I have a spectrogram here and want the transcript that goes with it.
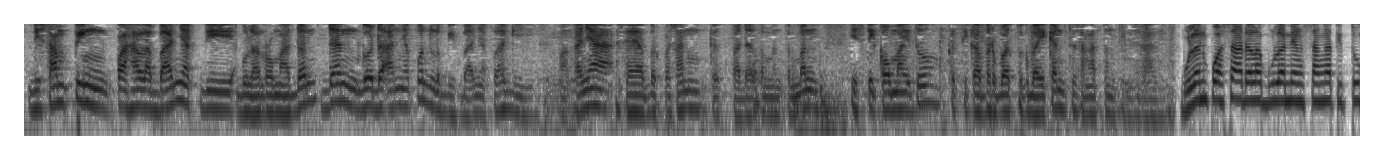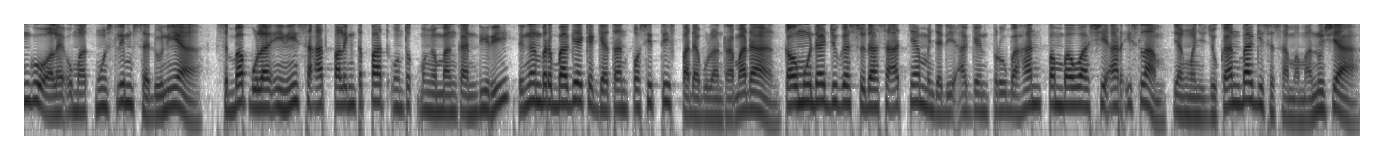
Di samping pahala banyak di bulan Ramadan dan godaannya pun lebih banyak lagi. Makanya saya berpesan kepada teman-teman istiqomah itu ketika berbuat kebaikan itu sangat penting sekali. Bulan puasa adalah bulan yang sangat ditunggu oleh umat muslim sedunia. Sebab bulan ini saat paling tepat untuk mengembangkan diri dengan berbagai kegiatan positif pada bulan Ramadan. Kaum muda juga sudah saatnya menjadi agen perubahan pembawa syiar Islam yang menyejukkan bagi sesama manusia.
